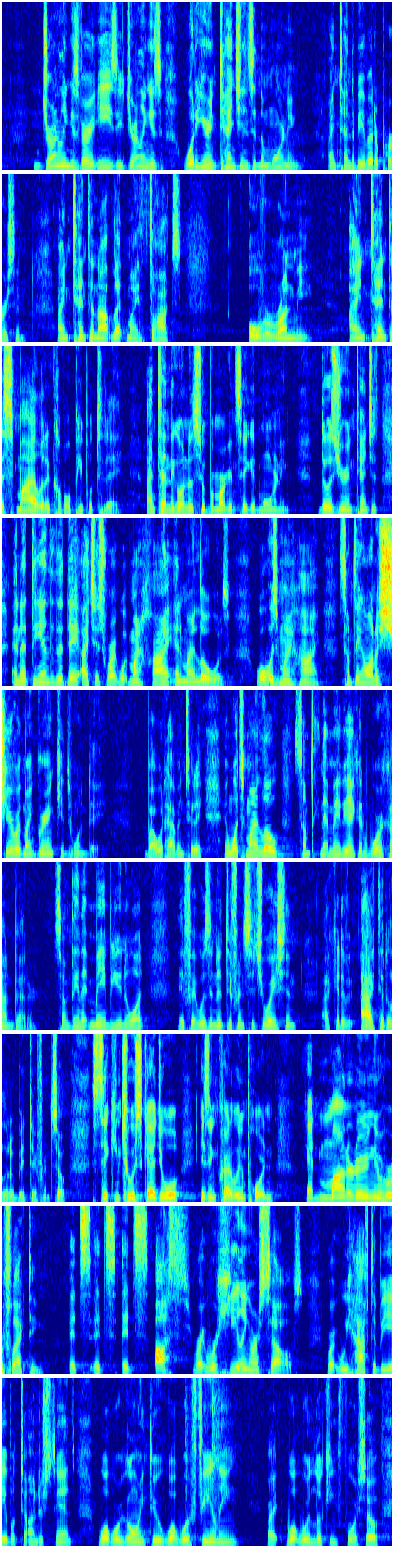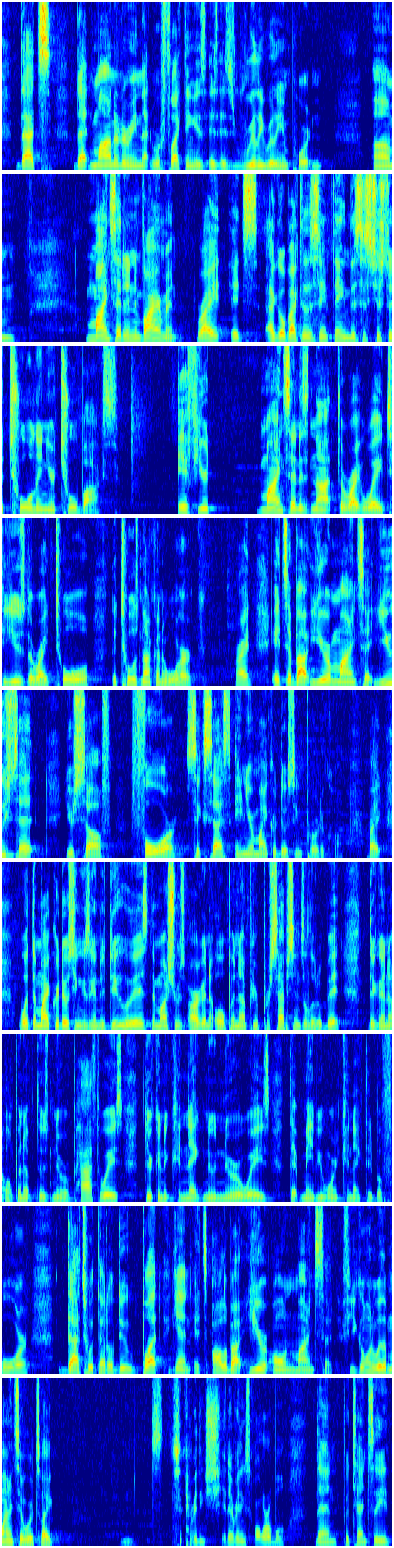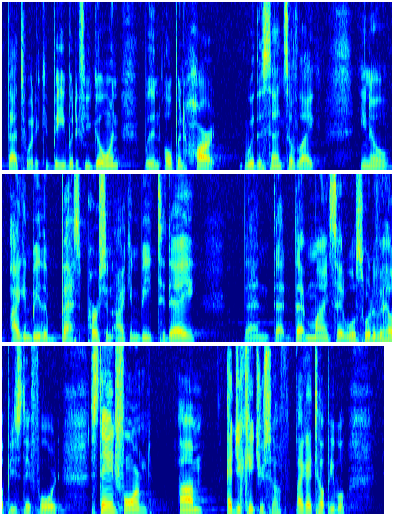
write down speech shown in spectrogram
Journaling is very easy. Journaling is what are your intentions in the morning? I intend to be a better person. I intend to not let my thoughts overrun me. I intend to smile at a couple people today. I intend to go into the supermarket and say good morning. Those are your intentions. And at the end of the day, I just write what my high and my low was. What was my high? Something I want to share with my grandkids one day about what happened today. And what's my low? Something that maybe I could work on better. Something that maybe, you know what, if it was in a different situation, I could have acted a little bit different. So sticking to a schedule is incredibly important. And monitoring and reflecting. It's, it's, it's us, right? We're healing ourselves, right? We have to be able to understand what we're going through, what we're feeling, right? What we're looking for. So that's, that monitoring, that reflecting is, is, is really, really important. Um, mindset and environment right? It's I go back to the same thing. This is just a tool in your toolbox. If your mindset is not the right way to use the right tool, the tool's not going to work, right? It's about your mindset. You set yourself for success in your microdosing protocol right? What the microdosing is going to do is the mushrooms are going to open up your perceptions a little bit. They're going to open up those neural pathways. They're going to connect new neural ways that maybe weren't connected before. That's what that'll do. But again, it's all about your own mindset. If you go in with a mindset where it's like mm, everything's shit, everything's horrible, then potentially that's what it could be. But if you go in with an open heart, with a sense of like, you know, I can be the best person I can be today then that, that mindset will sort of help you stay forward. Stay informed, um, educate yourself. Like I tell people,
